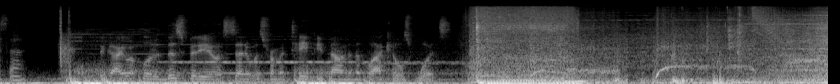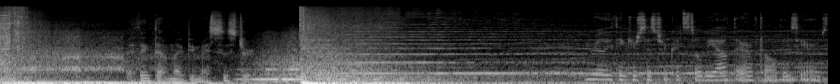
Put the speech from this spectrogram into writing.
is that? The guy who uploaded this video said it was from a tape he found in the Black Hills woods. I think that might be my sister. You really think your sister could still be out there after all these years?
